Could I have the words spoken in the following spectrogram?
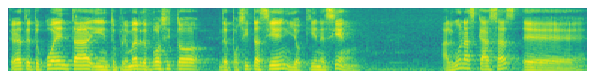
créate tu cuenta y en tu primer depósito deposita 100 y obtienes 100. Algunas casas, eh,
